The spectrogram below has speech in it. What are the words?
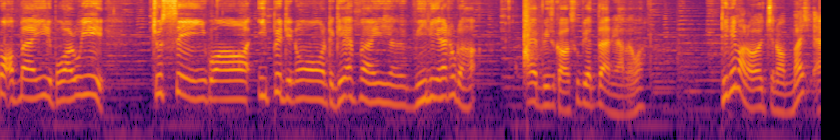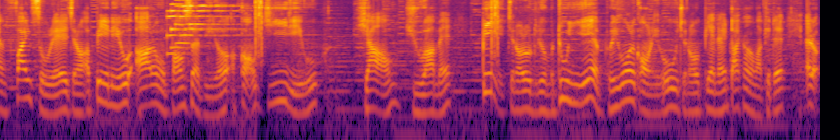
ကအမှန်ကြီးတွေဘော်တို့ကြီးကျွတ်စင်ကြီးကွာ epic တင်တော့တကယ်အမှန်ကြီးမီလီယံနဲ့ထုတ်တာဟာအဲ base ကစုပြတ်တက်နေရပဲကွာဒီနေ့မှာတော့ကျွန်တော် match and 5ဆိုတဲ့ကျွန်တော်အပင်တွေကိုအားလုံးကိုပေါင်းဆက်ပြီးတော့အကောင့်ကြီးတွေကိုရအောင်ယူရမယ်ပြီးရင်ကျွန်တော်တို့ဒီလိုမတူညီရဲ့ brain wall အကောင့်တွေကိုကျွန်တော်တို့ပြန်တိုင်းတိုက်ခတ်အောင်မှာဖြစ်တယ်အဲ့တော့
